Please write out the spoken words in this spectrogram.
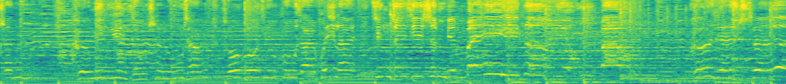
身。可命运总是无常，错过就不再回来，请珍惜身边每一个拥抱。和眼神。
